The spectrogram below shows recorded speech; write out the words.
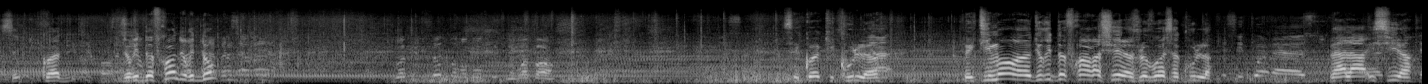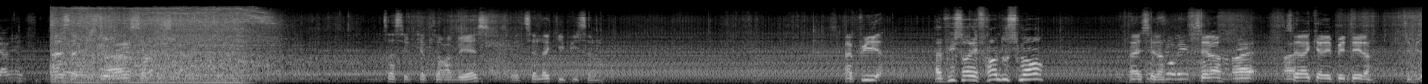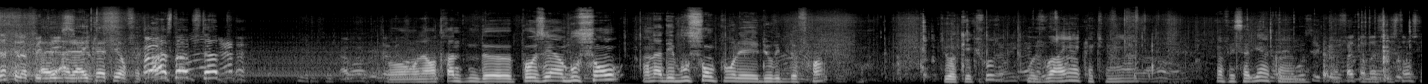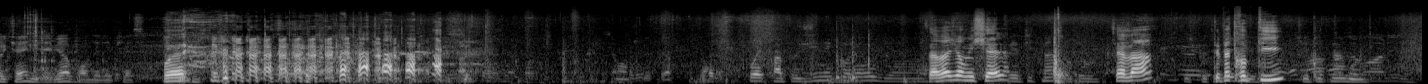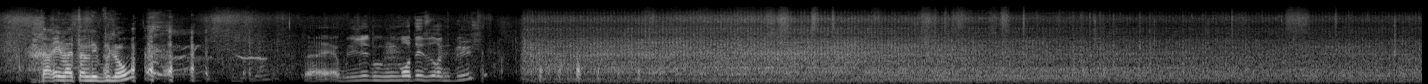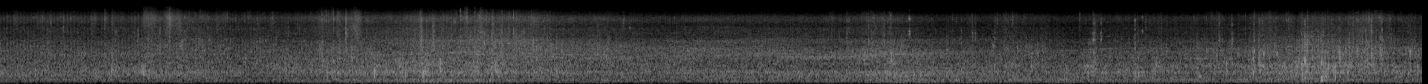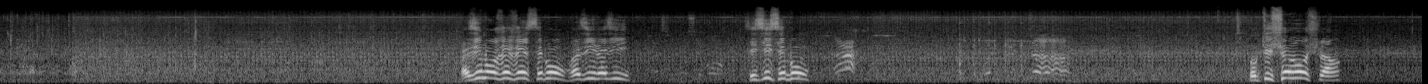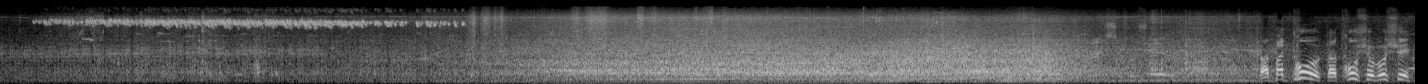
C'est quoi du- Du rythme de frein, du rythme d'eau pendant on voit pas. C'est quoi qui coule là Effectivement, euh, du rythme de frein arraché, là, je le vois, ça coule là. C'est quoi la... Là, là, ici, là. Ah, ça pisse Ouais, ça Ça, c'est le capteur ABS. Ça va être celle-là qui pisse alors. Appuie. Appuie sur les freins doucement. Ouais, c'est là. C'est là. Ouais. C'est là qu'elle est pétée là. C'est bizarre qu'elle a pété Elle, ici. elle a là. éclaté en fait. Hop, stop, stop Bon, on est en train de poser un bouchon. On a des bouchons pour les durites de frein. Tu vois quelque chose? Moi je vois rien avec la caméra. On fait ça bien quand même. En fait, en assistance, le KN il est bien pour emmener des pièces. Ouais. Faut être un peu gynécologue. Ça va Jean-Michel? Ça va? T'es pas trop petit? J'ai les petites mains moi. T'arrives à atteindre les boulons Ouais, obligé de monter sur une bûche. Vas-y mon VV, c'est bon, vas-y, vas-y. Si, si, c'est bon. Faut que tu chevauches là. hein. Ah, pas de trop, t'as trop chevauché.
